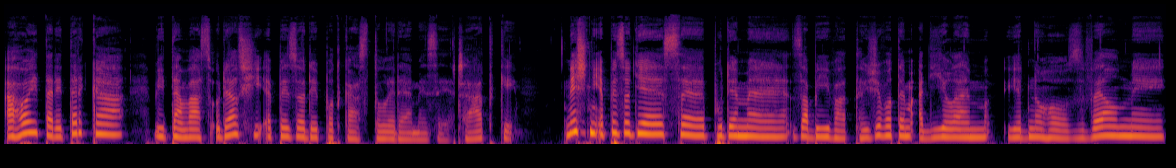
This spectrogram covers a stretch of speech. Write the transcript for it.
Ahoj, tady Terka, vítám vás u další epizody podcastu Lidé mezi řádky. V dnešní epizodě se budeme zabývat životem a dílem jednoho z velmi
